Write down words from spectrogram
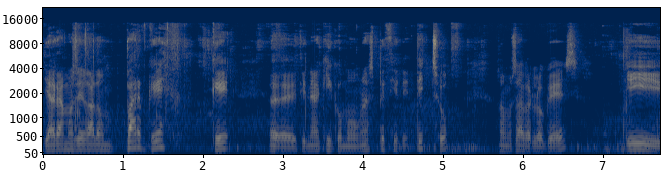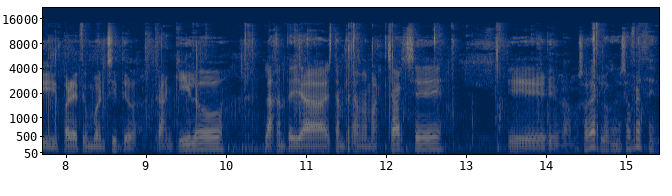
Y ahora hemos llegado a un parque que eh, tiene aquí como una especie de techo. Vamos a ver lo que es. Y parece un buen sitio, tranquilo, la gente ya está empezando a marcharse. Y vamos a ver lo que nos ofrecen.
